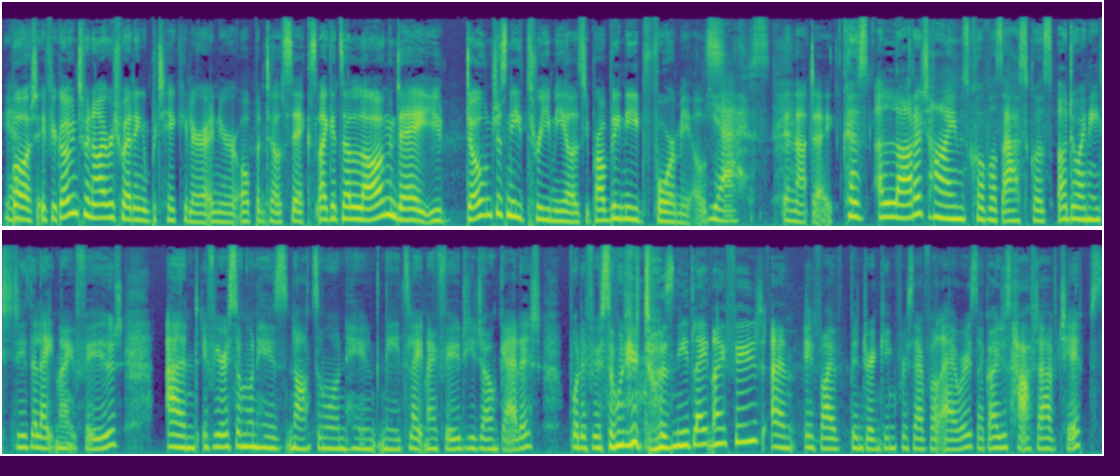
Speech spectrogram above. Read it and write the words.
Yeah. But if you're going to an Irish wedding in particular and you're up until six, like it's a long day. You don't just need three meals, you probably need four meals Yes. in that day. Because a lot of times couples ask us, oh, do I need to do the late night food? And if you're someone who's not someone who needs late night food, you don't get it. But if you're someone who does need late night food, and if I've been drinking for several hours, like I just have to have chips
